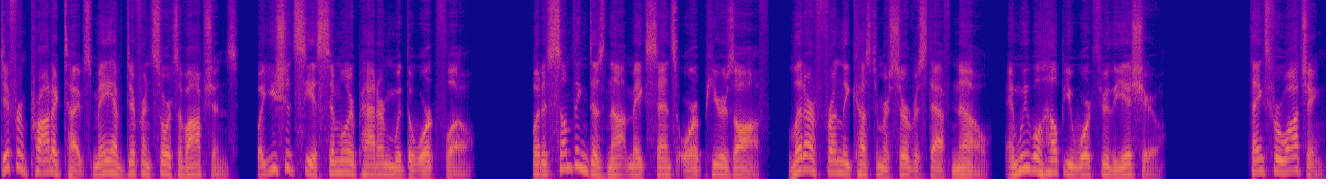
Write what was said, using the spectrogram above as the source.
different product types may have different sorts of options, but you should see a similar pattern with the workflow. But if something does not make sense or appears off, let our friendly customer service staff know, and we will help you work through the issue. Thanks for watching.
